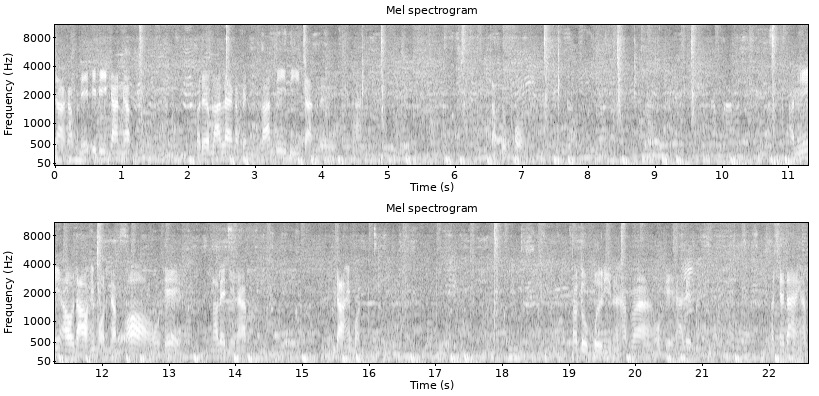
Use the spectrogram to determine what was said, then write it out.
อยากครับอันนี้บีบีกันครับประเดิมร้านแรกก็เป็นร้านบีบีกันเลยนะจับลูกโป่ง อันนี้เอาดาวให้หมดครับอ๋อโอเค น่าเล่นอยู่นะครับยิงดาวให้หมด ต้องดูปืนอีกนะครับว่าโอเค น่าเล่นไหมก็ใช้ได้ครับ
